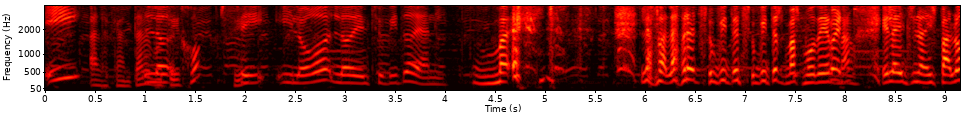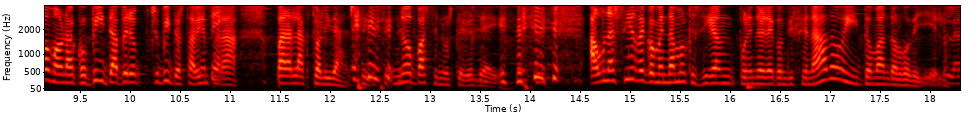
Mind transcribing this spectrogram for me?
Y. ¿A la cántara, lo, botijo? Sí. Y luego lo del chupito de Ani. la palabra chupito, chupito es más moderna. Él ha dicho una paloma, una copita, pero chupito está bien para, para la actualidad. no pasen ustedes de ahí. Aún así, recomendamos que sigan poniendo aire acondicionado y tomando algo de hielo.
